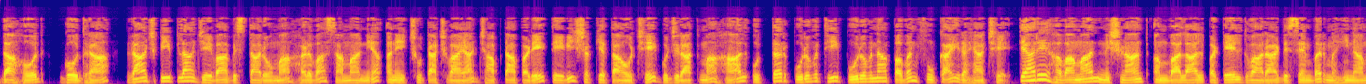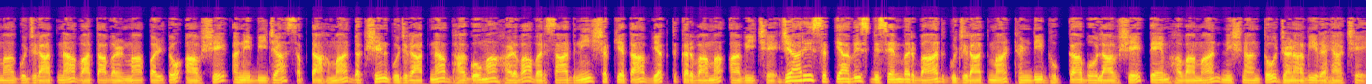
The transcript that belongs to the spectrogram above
દાહોદ, ગોધરા રાજપીપલા જેવા વિસ્તારોમાં હળવા સામાન્ય અને છૂટાછવાયા ઝાપટા પડે તેવી શક્યતાઓ છે. ગુજરાતમાં હાલ ઉત્તર પૂર્વથી પૂર્વના પવન ફૂંકાઈ રહ્યા છે. ત્યારે હવામાન નિષ્ણાંત અંબાલાલ પટેલ દ્વારા ડિસેમ્બર મહિનામાં ગુજરાતના વાતાવરણમાં પલટો આવશે અને બીજા સપ્તાહમાં દક્ષિણ ગુજરાતના ભાગોમાં હળવા વરસાદની શક્યતા વ્યક્ત કરવામાં આવી છે. જ્યારે સત્યાવીસ ડિસેમ્બર બાદ ગુજરાતમાં ઠંડી ભુક્કા બોલાવશે તેમ હવામાન નિષ્ણાંતો જણાવી રહ્યા છે.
